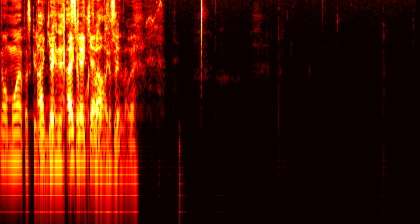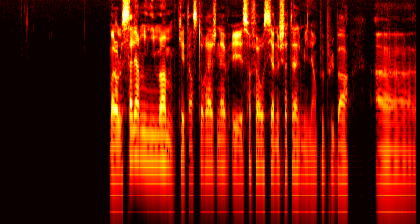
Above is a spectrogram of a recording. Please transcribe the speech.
Non, moins, parce que j'ai Ah, une ok. dernière Ah, question ok, pour toi alors, après celle-là. ouais. Bon, alors, le salaire minimum qui a été instauré à Genève et sauf faire aussi à Neuchâtel, mais il est un peu plus bas, euh,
